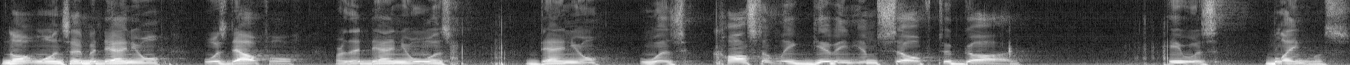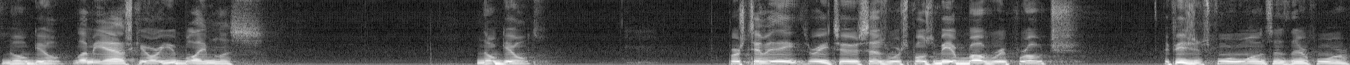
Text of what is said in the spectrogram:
Not one said, but Daniel was doubtful, or that Daniel was Daniel was constantly giving himself to God. He was blameless, no guilt. Let me ask you, are you blameless? No guilt? 1 Timothy 3 2 says we're supposed to be above reproach. Ephesians 4 1 says, Therefore,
